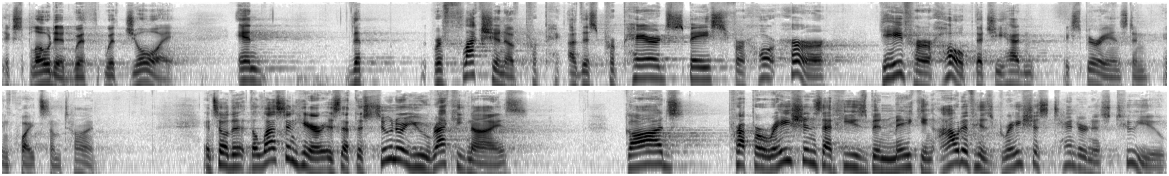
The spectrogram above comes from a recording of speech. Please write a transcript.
exploded with, with joy. And the reflection of, of this prepared space for her, her, gave her hope that she hadn't experienced in, in quite some time. And so the, the lesson here is that the sooner you recognize God's preparations that He's been making out of His gracious tenderness to you,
